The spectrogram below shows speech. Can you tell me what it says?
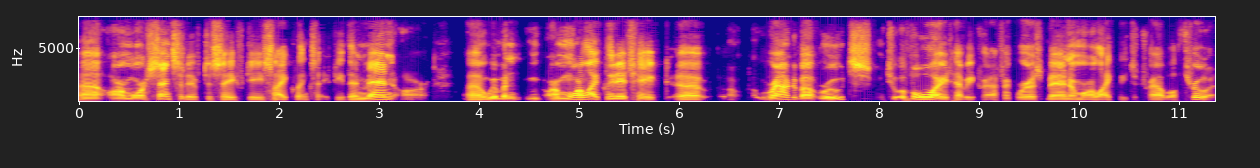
uh, are more sensitive to safety, cycling safety, than men are. Uh, women are more likely to take uh, roundabout routes to avoid heavy traffic, whereas men are more likely to travel through it.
